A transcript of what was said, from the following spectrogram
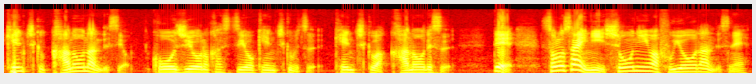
建築可能なんですよ。工事用の仮設用建築物、建築は可能です。で、その際に承認は不要なんですね。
